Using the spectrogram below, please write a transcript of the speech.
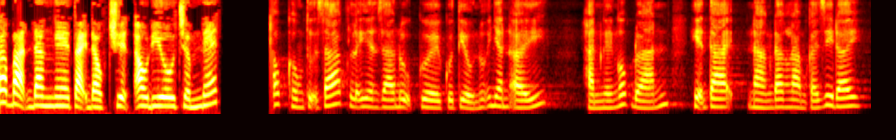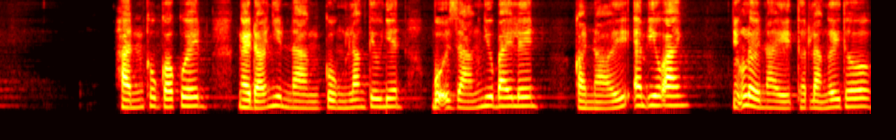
Các bạn đang nghe tại đọc truyện audio.net Ốc không tự giác lại hiện ra nụ cười của tiểu nữ nhân ấy. Hắn ngây ngốc đoán hiện tại nàng đang làm cái gì đây? Hắn không có quên, ngày đó nhìn nàng cùng lăng tiêu nhiên, bộ dáng như bay lên, còn nói em yêu anh. Những lời này thật là ngây thơ.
